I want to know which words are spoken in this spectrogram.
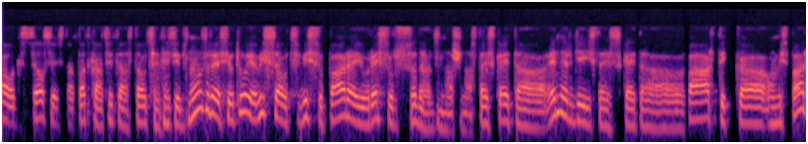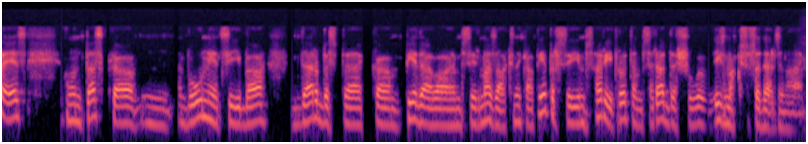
algas celsies tāpat kā citās tautsēmniecības nozarēs, jo to jau izsauc visu pārējo resursu sadārdzināšanās. Tā skaitā enerģijas, tā skaitā pārtika un vispārējais. Un tas, ka mm, būvniecībā darba spēka piedāvājums ir mazāks nekā pieprasījums, arī, protams, rada šo izmaksu sadārdzinājumu.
